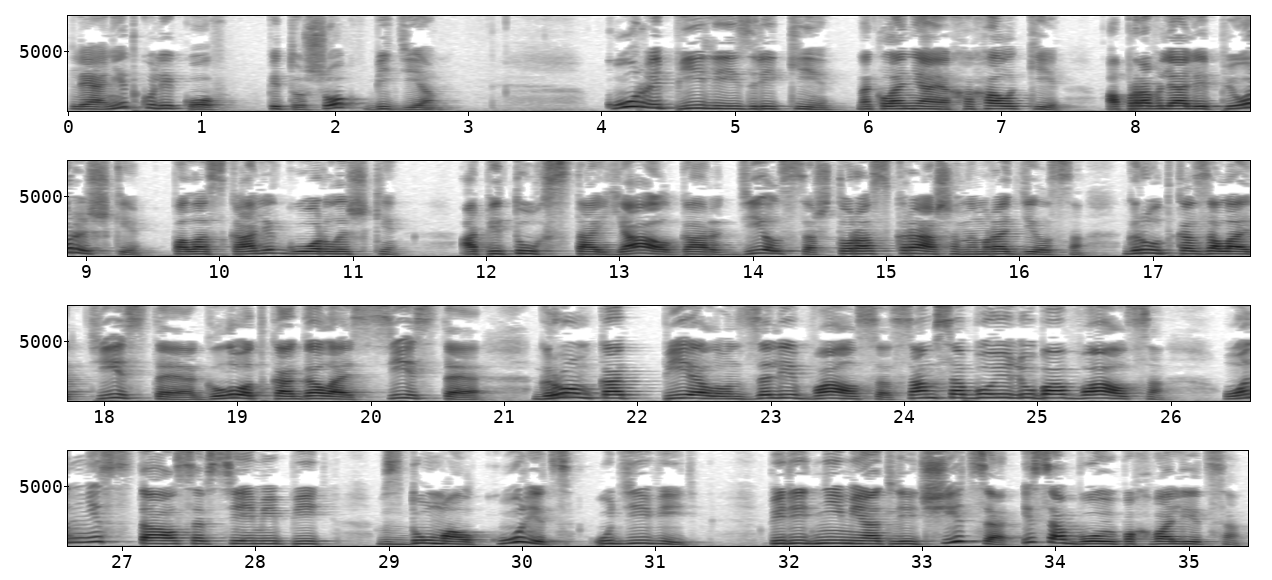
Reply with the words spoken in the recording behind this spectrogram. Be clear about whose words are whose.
Speaker 1: Леонид Куликов. Петушок в беде. Куры пили из реки, наклоняя хохолки, Оправляли перышки, полоскали горлышки. А петух стоял, гордился, что раскрашенным родился. Грудка золотистая, глотка голосистая. Громко пел он, заливался, сам собой любовался. Он не стал со всеми пить, Вздумал куриц удивить, перед ними отличиться и собою похвалиться.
